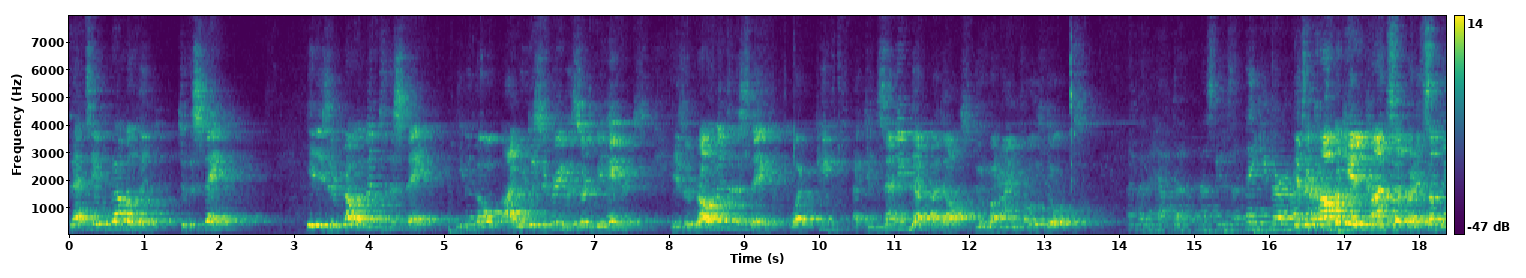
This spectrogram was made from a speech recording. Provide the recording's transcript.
That's irrelevant to the state. It is irrelevant to the state, even though I would disagree with certain behaviors. It is irrelevant to the state what people, uh, consenting adults do behind closed doors. I'm going to have to ask you to thank you very much. It's a complicated concept, but it's something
